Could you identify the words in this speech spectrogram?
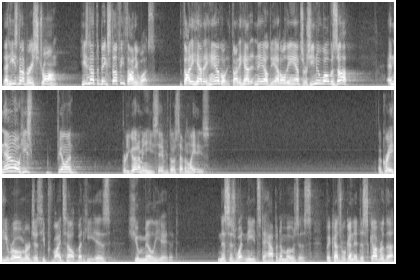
that he's not very strong. He's not the big stuff he thought he was. He thought he had it handled, he thought he had it nailed, he had all the answers, he knew what was up. And now he's feeling pretty good. I mean, he saved those seven ladies. A great hero emerges. He provides help, but he is humiliated. And this is what needs to happen to Moses because we're going to discover the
